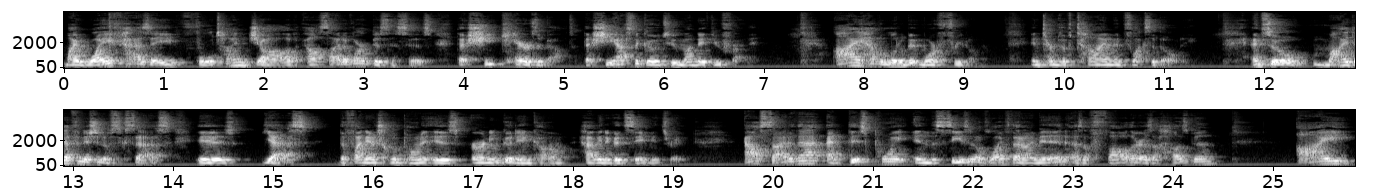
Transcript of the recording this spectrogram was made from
my wife has a full-time job outside of our businesses that she cares about that she has to go to monday through friday. I have a little bit more freedom in terms of time and flexibility. And so my definition of success is yes the financial component is earning good income, having a good savings rate. Outside of that, at this point in the season of life that I'm in, as a father, as a husband, I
